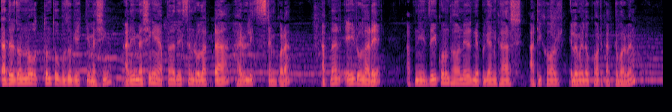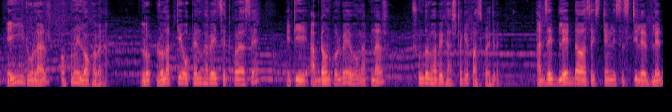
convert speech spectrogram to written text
তাদের জন্য অত্যন্ত উপযোগী একটি মেশিন আর এই মেশিনে আপনারা দেখছেন রোলারটা হাইড্রোলিক সিস্টেম করা। আপনার এই রোলারে আপনি যে কোনো ধরনের নেপোলিয়ান ঘাস আটি খড় এলোমেলো খড় কাটতে পারবেন। এই রোলার কখনোই লক হবে না। রোলারটি ওপেনভাবেই সেট করা আছে। এটি আপ ডাউন করবে এবং আপনার সুন্দরভাবে ঘাসটাকে পাস করে দেবে। আর যে ব্লেড দেওয়া আছে, স্টেনলেস স্টিলের ব্লেড,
